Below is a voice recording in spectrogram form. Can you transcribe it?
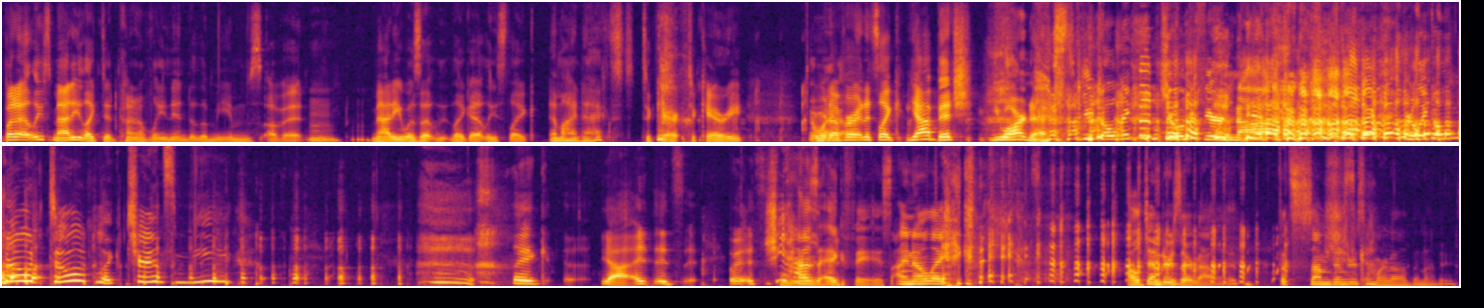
But at least Maddy like did kind of lean into the memes of it. Mm-hmm. Maddy was at like at least like, "Am I next to car- to carry?" Oh or Oh whatever, and it's like, "Yeah, bitch, you are next." You don't make that joke if you're not. you're like, oh no, don't like trans me. like, yeah, it, it's it's. She has egg face. I know, like all genders are valid, but some genders are more valid than others.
